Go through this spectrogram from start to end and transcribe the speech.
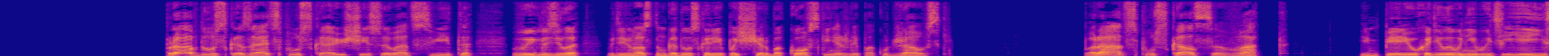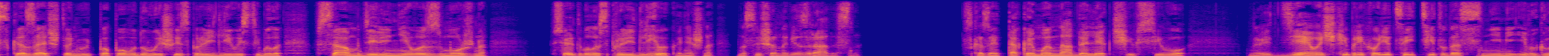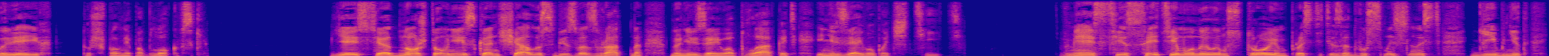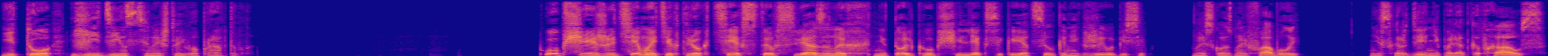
Правду сказать, спускающийся в ад свита выглядело в девяностом году скорее по-щербаковски, нежели по-куджавски. Парад спускался в ад, Империя уходила в небытие, и сказать что-нибудь по поводу высшей справедливости было в самом деле невозможно. Все это было справедливо, конечно, но совершенно безрадостно. Сказать так им и надо легче всего, но ведь девочке приходится идти туда с ними, и во главе их тут вполне по-блоковски. Есть и одно, что в ней скончалось безвозвратно, но нельзя его плакать и нельзя его почтить. Вместе с этим унылым строем, простите за двусмысленность, гибнет и то единственное, что его оправдывало. Общая же тема этих трех текстов, связанных не только общей лексикой и отсылками к живописи, но и сквозной фабулой, нисхождение порядков хаос,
